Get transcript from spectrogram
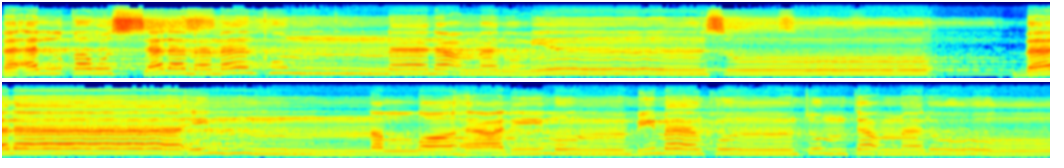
فألقوا السلم ما كنا نعمل من سوء. بلى إن الله عليم بما كنتم تعملون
